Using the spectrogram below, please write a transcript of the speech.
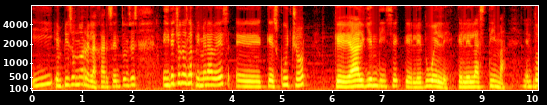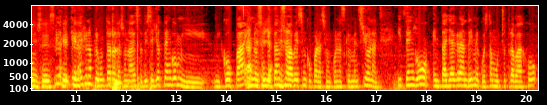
y empieza uno a relajarse. Entonces, y de hecho no es la primera vez eh, que escucho que alguien dice que le duele, que le lastima. Entonces, Fíjate ¿qué- que qué- hay una pregunta relacionada a esto. Dice, yo tengo mi, mi copa Ah, y no esa sé qué tan Ujú. suave es en comparación con las que mencionan. Y tengo en talla grande y me cuesta mucho trabajo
